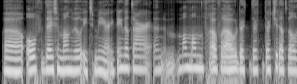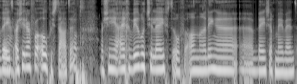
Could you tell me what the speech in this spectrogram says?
Eh, of deze man wil iets meer. Ik denk dat daar een man, man, vrouw, vrouw, dat, dat, dat je dat wel weet. Ja. Als je daarvoor open staat. Hè? Klopt. Als je in je eigen wereldje leeft of andere dingen eh, bezig mee bent,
